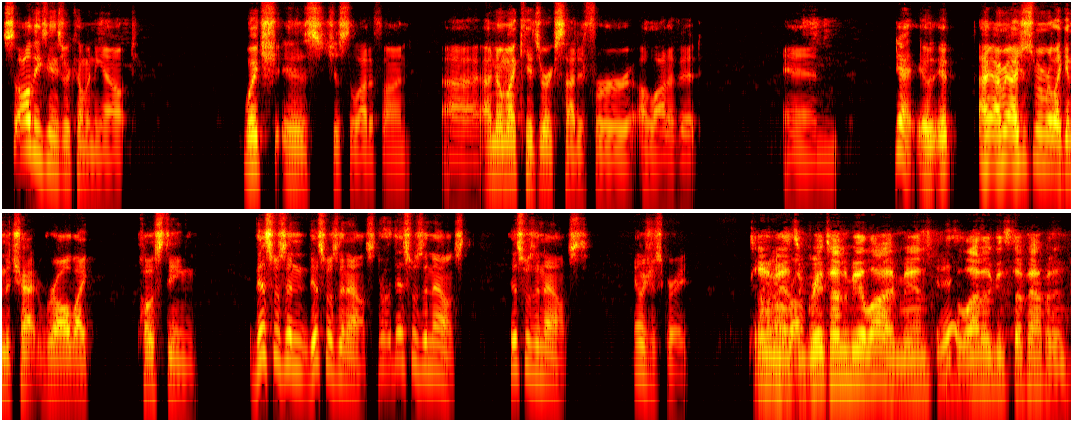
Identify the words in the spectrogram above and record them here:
so all these things are coming out, which is just a lot of fun. Uh, I know my kids are excited for a lot of it, and yeah, it. it I, I mean, I just remember like in the chat, we're all like posting, "This was in this was announced. No, this was announced." this was announced. It was just great. Tell you, man, it's a great time to be alive, man. It There's is. a lot of good stuff happening.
